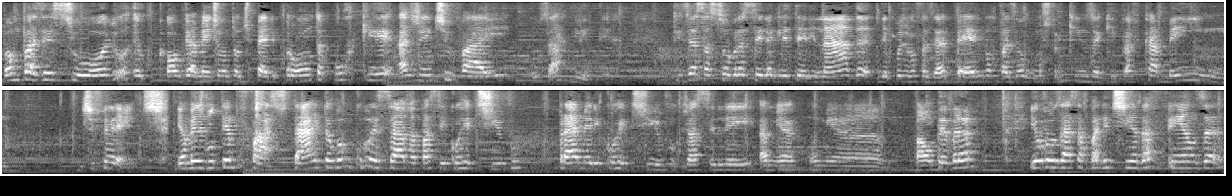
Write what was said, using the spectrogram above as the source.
Vamos fazer esse olho, eu obviamente não estou de pele pronta porque a gente vai usar glitter. Fiz essa sobrancelha glitterinada, depois eu vou fazer a pele, vamos fazer alguns truquinhos aqui pra ficar bem diferente. E ao mesmo tempo fácil, tá? Então vamos começar, já passei corretivo, primer e corretivo, já selei a minha, a minha pálpebra. E eu vou usar essa paletinha da Fenza,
